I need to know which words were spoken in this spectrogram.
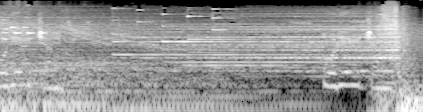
Audio Jungle. Audio Jungle.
